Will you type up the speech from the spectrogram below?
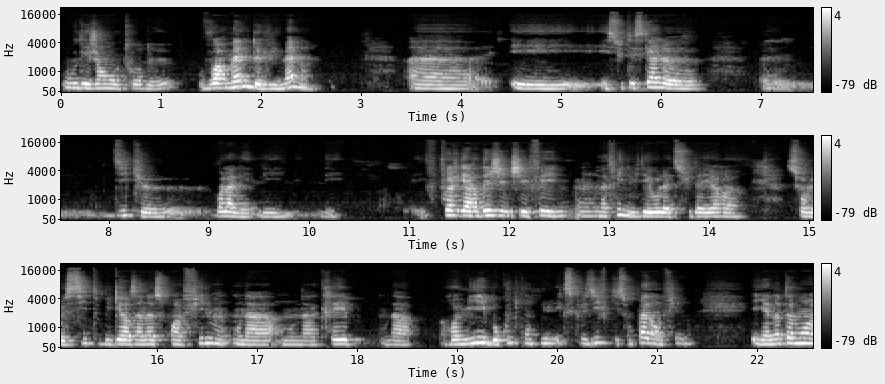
ou des gens autour d'eux, voire même de lui-même. Euh, et, Sutescal euh, euh, dit que, voilà, vous pouvez regarder, on a fait une vidéo là-dessus d'ailleurs sur le site biggerthanus.film. On a, on a créé, on a remis beaucoup de contenus exclusifs qui sont pas dans le film et il y a notamment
